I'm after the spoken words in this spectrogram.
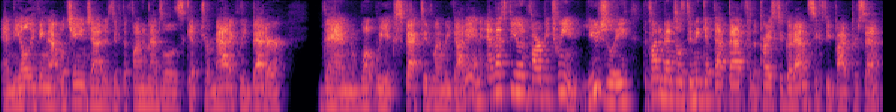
And the only thing that will change that is if the fundamentals get dramatically better than what we expected when we got in. And that's few and far between. Usually, the fundamentals didn't get that bad for the price to go down 65%,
